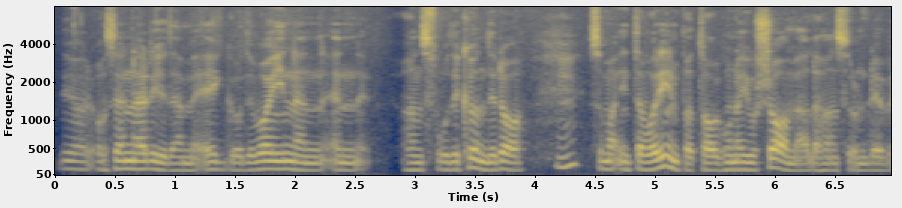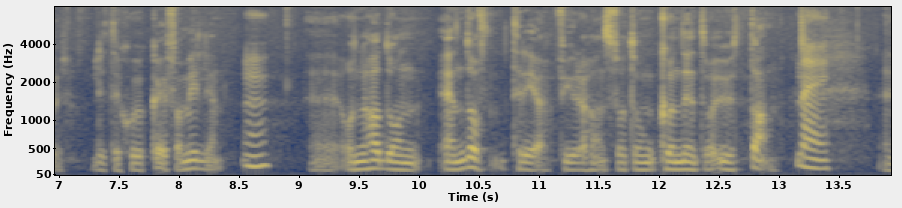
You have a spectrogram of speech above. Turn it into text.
Det gör, och sen är det ju det här med ägg. Och det var in en, en hönsfoderkund idag. Mm. Som inte har varit in på ett tag. Hon har gjort sig av med alla höns. För de blev lite sjuka i familjen. Mm. Eh, och nu hade hon ändå tre, fyra höns. För att hon kunde inte vara utan. Nej, Eh,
